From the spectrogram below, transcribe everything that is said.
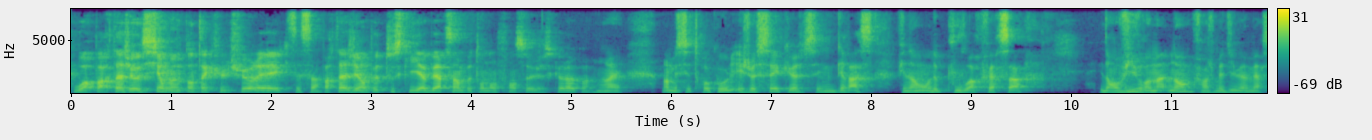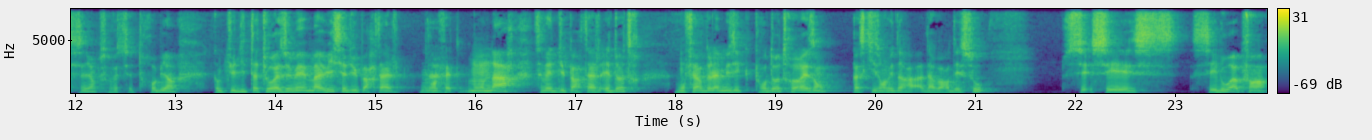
pouvoir partager aussi en même temps ta culture et partager un peu tout ce qui a bercé un peu ton enfance jusque-là, quoi. Ouais. Non, mais c'est trop cool. Et je sais que c'est une grâce, finalement, de pouvoir faire ça et d'en vivre maintenant. Enfin, je me dis, merci Seigneur, parce qu'en fait, c'est trop bien. Comme tu dis, tu as tout résumé. Ma vie, c'est du partage, en fait. Mon art, ça va être du partage. Et d'autres vont faire de la musique pour d'autres raisons, parce qu'ils ont envie d'avoir des sous c'est louable. Enfin,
